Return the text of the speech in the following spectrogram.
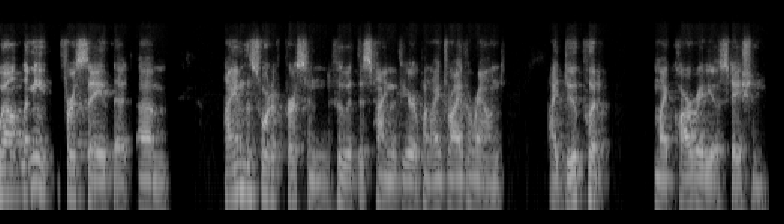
Well, let me first say that um, I am the sort of person who, at this time of year, when I drive around, I do put my car radio station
